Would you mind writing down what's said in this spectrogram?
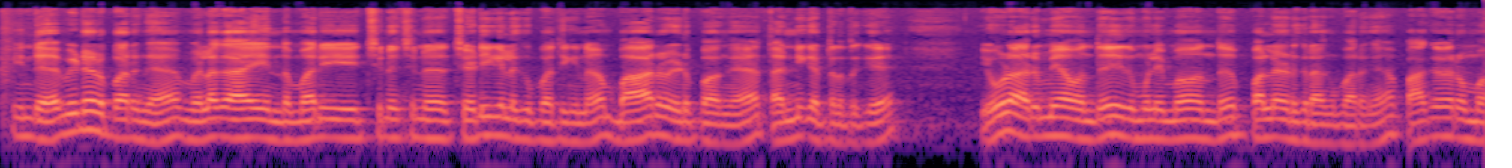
இந்த வீடியோவில் பாருங்கள் மிளகாய் இந்த மாதிரி சின்ன சின்ன செடிகளுக்கு பார்த்தீங்கன்னா பாரம் எடுப்பாங்க தண்ணி கட்டுறதுக்கு. எவ்வளோ அருமையாக வந்து இது மூலிமா வந்து பள்ளம் எடுக்கிறாங்க பாருங்கள் பார்க்கவே ரொம்ப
